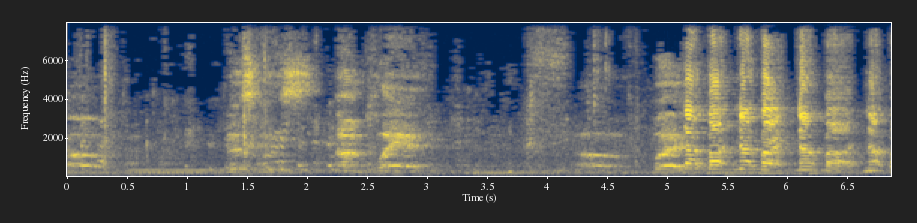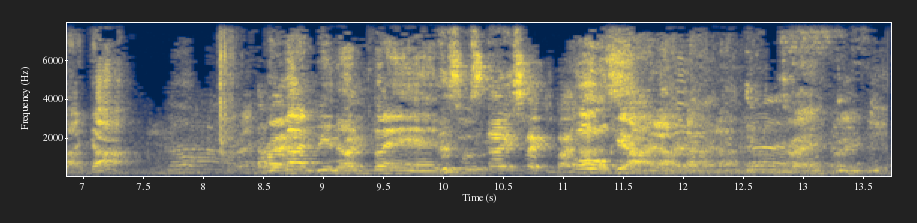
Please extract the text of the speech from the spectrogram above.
Um, this was unplanned. Um, but Not by, not by, not by, not by God. Right. It might be an unplanned. this was unexpected by Oh, us. yeah, no, no, no. Right, right.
